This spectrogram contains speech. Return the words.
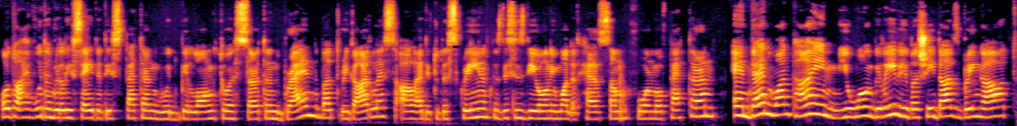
although I wouldn't really say that this pattern would belong to a certain brand, but regardless, I'll add it to the screen because this is the only one that has some form of pattern. And then one time, you won't believe it, but she does bring out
